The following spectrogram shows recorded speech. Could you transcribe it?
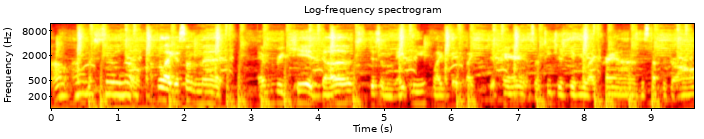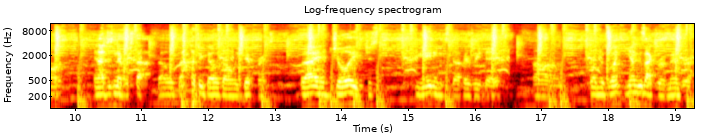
I, don't, I don't necessarily know. I feel like it's something that every kid does just innately. Like they, like your parents or teachers give you like crayons and stuff to draw on, and I just never stopped. That was I think that was the only difference. But I enjoyed just creating stuff every day. Um, from as young- as I can remember,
